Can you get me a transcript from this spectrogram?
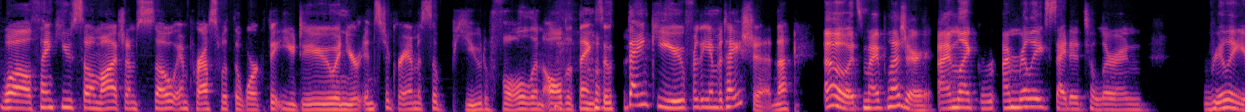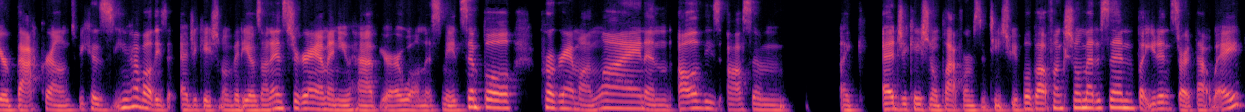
Well, thank you so much. I'm so impressed with the work that you do and your Instagram is so beautiful and all the things. So, thank you for the invitation. Oh, it's my pleasure. I'm like, I'm really excited to learn really your background because you have all these educational videos on Instagram and you have your Wellness Made Simple program online and all of these awesome like educational platforms to teach people about functional medicine, but you didn't start that way.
